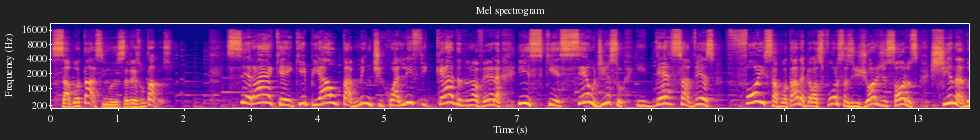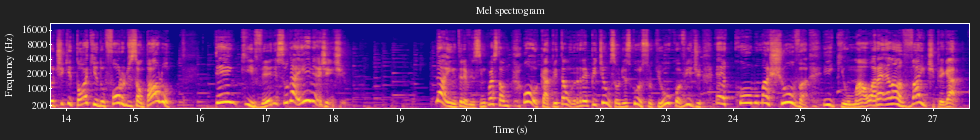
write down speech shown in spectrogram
sabotassem os resultados. Será que a equipe altamente qualificada da Nova Era esqueceu disso e dessa vez foi sabotada pelas forças de Jorge Soros, China, do TikTok e do Foro de São Paulo? Tem que ver isso daí, minha gente! Na entrevista em questão, o capitão repetiu seu discurso que o Covid é como uma chuva e que uma hora ela vai te pegar.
